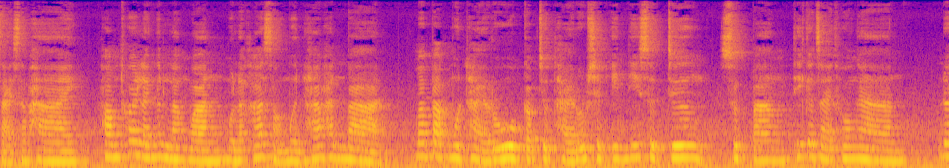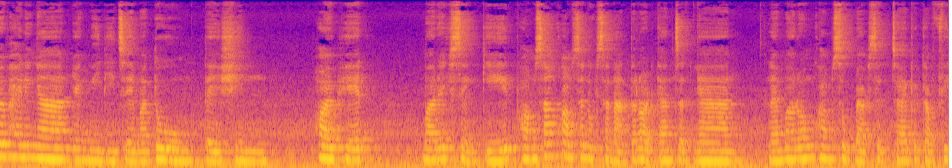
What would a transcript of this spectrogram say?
สายสะพาย พร้อมถ้วยและเงินรางวัล มูลค่า 25,000 บาท มาปักหมุดถ่ายรูปกับจุดถ่ายรูปเช็คอินที่สุดจึง้ง สุดปังที่กระจายทั่วงาน โดยภายในงานยังมีดีเจมาตูม เตชินพลอยเพชร มาเรียกเสียงกรีดพร้อมสร้างความสนุกสนานตลอดการจัดงาน และมาร่วมความสุขแบบสุดใจไปกับฟรี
